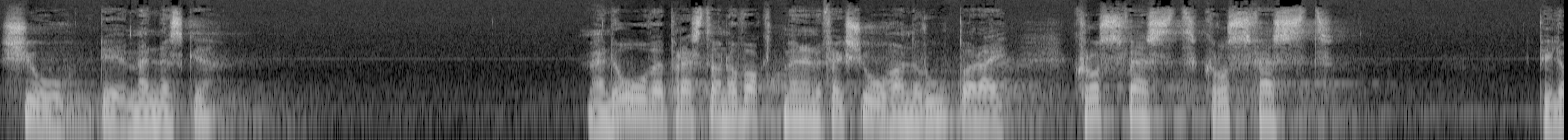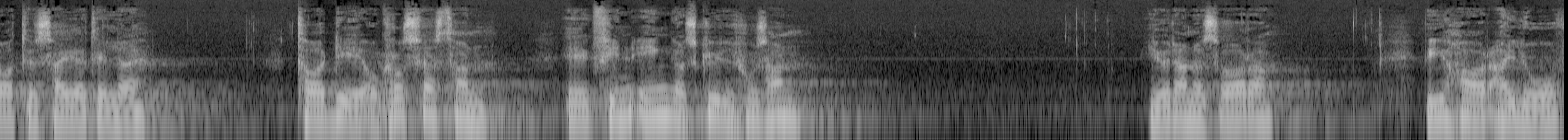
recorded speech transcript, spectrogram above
Sjå det mennesket. Men da overprestene og vaktmennene fikk sjå han, ropa de:" Krossfest, krossfest. Pilatus sier til dem, ta det og krossfest han, jeg finner inga skyld hos han. Jødene svarer, vi har ei lov,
